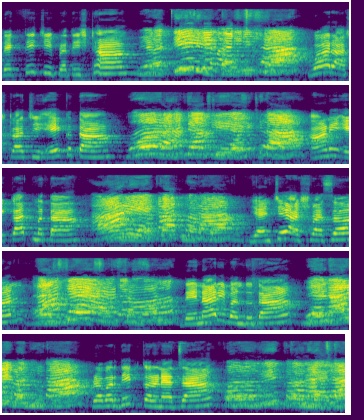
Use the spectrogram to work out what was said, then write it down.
व्यक्तीची प्रतिष्ठा व्यक्तीची प्रतिष्ठा व राष्ट्राची एकता व राष्ट्राची एकता आणि एकात्मता आणि एकात्मता यांचे आश्वासन यांचे आश्वासन देणारी बंधुता देणारी बंधुता प्रवर्धित करण्याचा करण्याचा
